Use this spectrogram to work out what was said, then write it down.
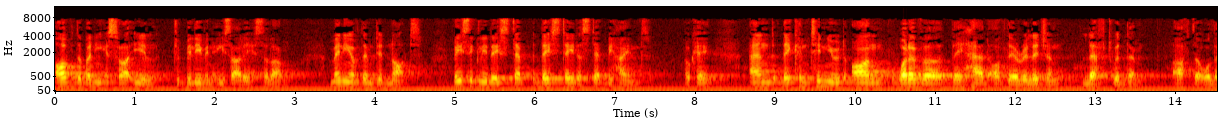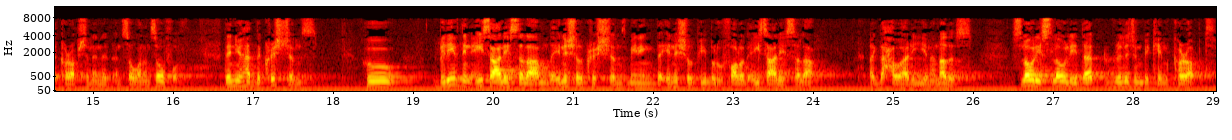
of the Bani Israel to believe in Isa alayhi. Many of them did not. Basically, they step, they stayed a step behind. Okay? And they continued on whatever they had of their religion left with them after all the corruption in it and so on and so forth. Then you had the Christians who believed in Isa alayhi the initial Christians, meaning the initial people who followed Isa alayhi like the Hawariyin and others. Slowly, slowly, that religion became corrupt.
